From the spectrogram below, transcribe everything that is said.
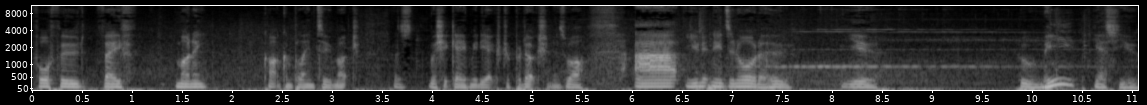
For food, faith, money. Can't complain too much. I just wish it gave me the extra production as well. Uh, unit needs an order. Who? You. Who? Me? Yes, you.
